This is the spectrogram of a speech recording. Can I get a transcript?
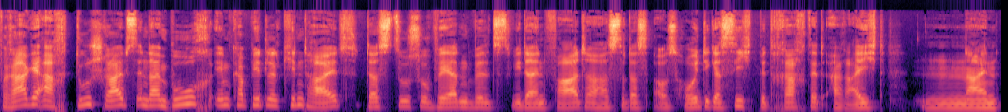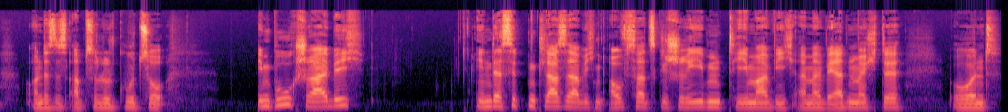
Frage 8. Du schreibst in deinem Buch im Kapitel Kindheit, dass du so werden willst wie dein Vater. Hast du das aus heutiger Sicht betrachtet erreicht? Nein, und das ist absolut gut so. Im Buch schreibe ich, in der siebten Klasse habe ich einen Aufsatz geschrieben, Thema, wie ich einmal werden möchte. Und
